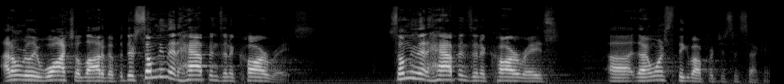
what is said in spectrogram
I don't really watch a lot of it. But there's something that happens in a car race. Something that happens in a car race uh, that I want us to think about for just a second.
